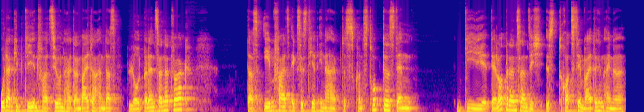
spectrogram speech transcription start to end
oder gibt die Informationen halt dann weiter an das Load Balancer Network das ebenfalls existiert innerhalb des Konstruktes, denn die, der Load Balancer an sich ist trotzdem weiterhin eine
